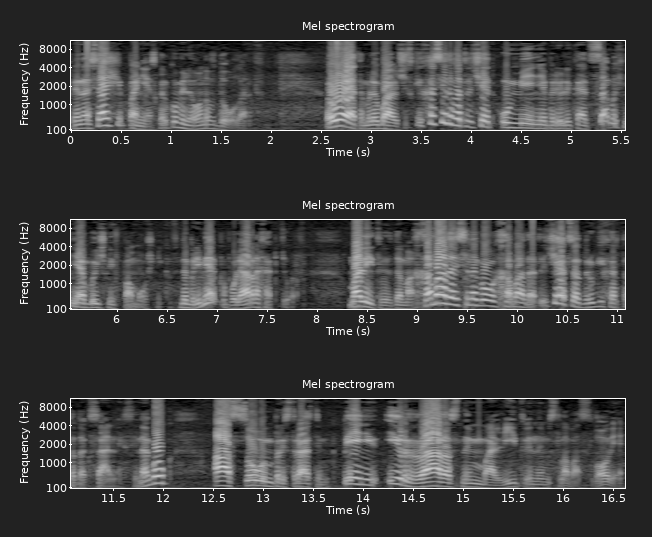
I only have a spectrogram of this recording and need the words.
приносящей по несколько миллионов долларов. В этом Любавических хасидов отличает умение привлекать самых необычных помощников, например, популярных актеров. Молитвы в домах Хабада и синагогах Хабада отличаются от других ортодоксальных синагог особым пристрастием к пению и радостным молитвенным словословием.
